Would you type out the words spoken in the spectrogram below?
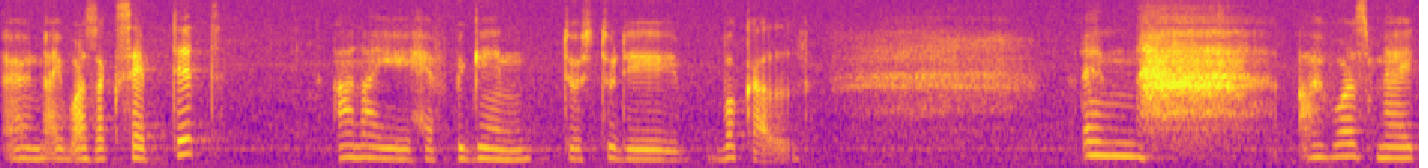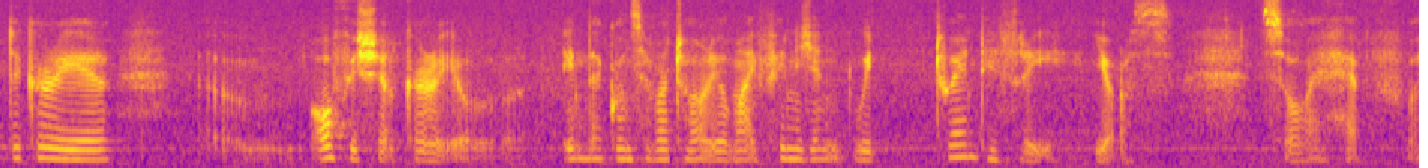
and I was accepted, and I have begun to study vocal. And I was made a career, uh, official career in the conservatorium. I finished with 23 years. So I have uh,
